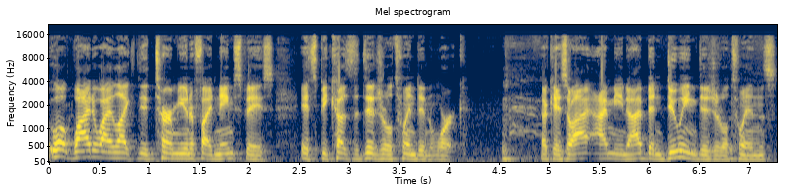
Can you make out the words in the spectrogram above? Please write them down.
Well, why do I like the term unified namespace? It's because the digital twin didn't work. okay, so I, I mean, I've been doing digital twins.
